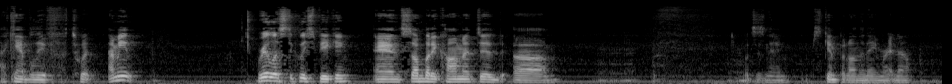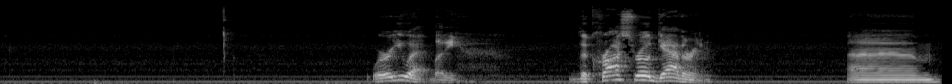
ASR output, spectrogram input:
I can't believe Twit. I mean, realistically speaking, and somebody commented, um, what's his name? I'm skimping on the name right now. Where are you at, buddy? The Crossroad Gathering. Um,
